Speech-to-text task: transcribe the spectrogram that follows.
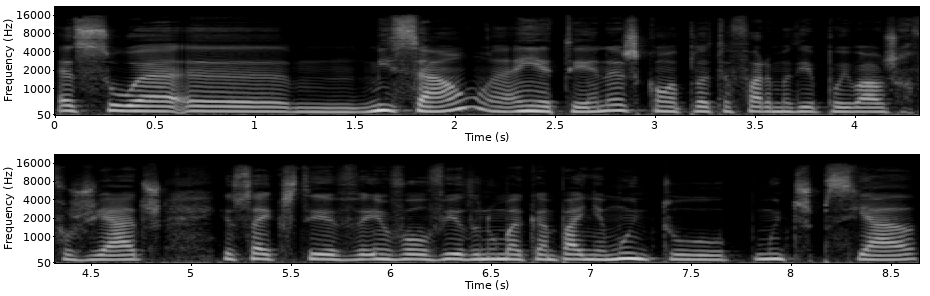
a sua uh, missão em Atenas com a plataforma de apoio aos refugiados. Eu sei que esteve envolvido numa campanha muito, muito especial,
